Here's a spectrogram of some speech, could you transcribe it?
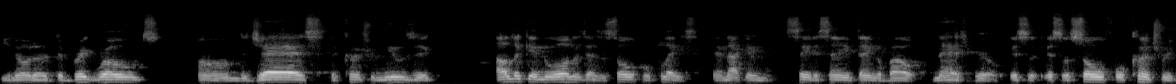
You know, the the brick roads, um, the jazz, the country music, I look at New Orleans as a soulful place, and I can say the same thing about Nashville. It's a it's a soulful country,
